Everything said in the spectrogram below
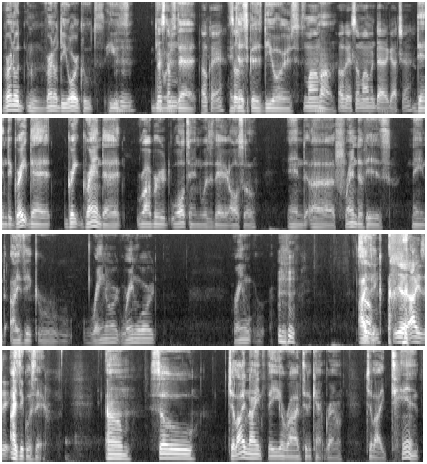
Vernal, mm, Vernal DeOrr Kunz. He's Mhm. That's DeOrr's dad. Okay. And so Jessica is DeOrr's mom. mom. Okay. So mom and dad. Gotcha. Then the great dad, great granddad, Robert Walton was there also, and a friend of his named Isaac R- Raynard, Rainward, Rain, Isaac. Yeah, Isaac. Isaac was there. Um, so July 9th, they arrived to the campground. July 10th,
